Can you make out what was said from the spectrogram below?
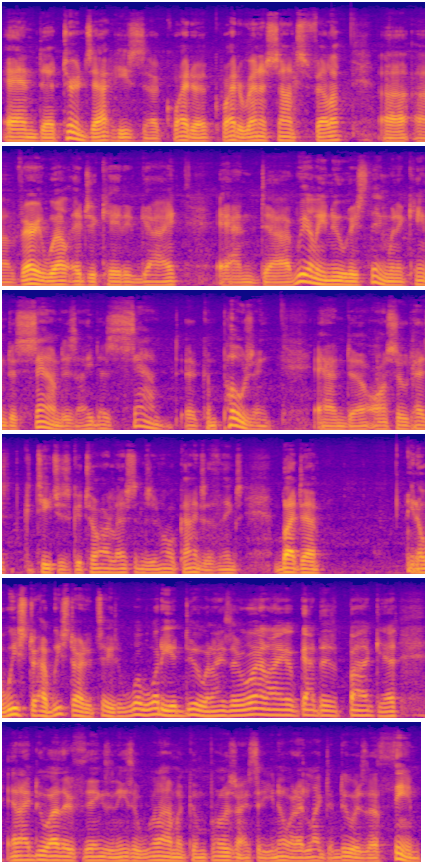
And uh, turns out he's uh, quite, a, quite a Renaissance fella, uh, a very well educated guy. And uh, really knew his thing when it came to sound. Is he does sound composing, and also has teaches guitar lessons and all kinds of things. But you know, we start we started saying, "Well, what do you do?" And I said, "Well, I have got this podcast and I do other things." And he said, "Well, I'm a composer." I said, "You know what I'd like to do is a theme."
